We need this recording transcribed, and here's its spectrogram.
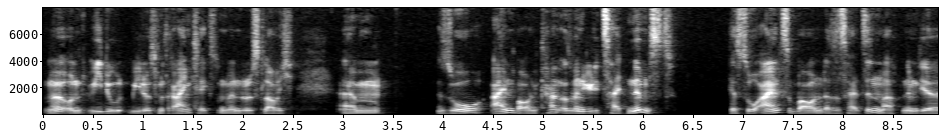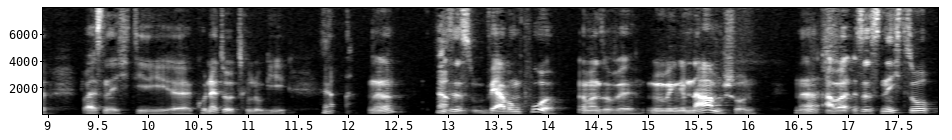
Ne? Und wie du, wie du es mit reinkriegst. Und wenn du das, glaube ich, ähm, so einbauen kannst, also wenn du die Zeit nimmst, das so einzubauen, dass es halt Sinn macht. Nimm dir, weiß nicht, die äh, Cornetto-Trilogie. Ja. Ne? Das Ja. ist Werbung pur, wenn man so will. Nur wegen dem Namen schon. Ne? Aber es ist nicht so,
